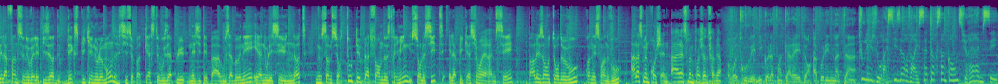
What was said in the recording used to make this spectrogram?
C'est la fin de ce nouvel épisode d'Expliquez-nous le monde. Si ce podcast vous a plu, n'hésitez pas à vous abonner et à nous laisser une note. Nous sommes sur toutes les plateformes de streaming, sur le site et l'application RMC. Parlez-en autour de vous, prenez soin de vous. À la semaine prochaine. À la semaine prochaine, Fabien. Retrouvez Nicolas Poincaré dans Apolline Matin. Tous les jours à 6h20 et 7h50 sur RMC.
